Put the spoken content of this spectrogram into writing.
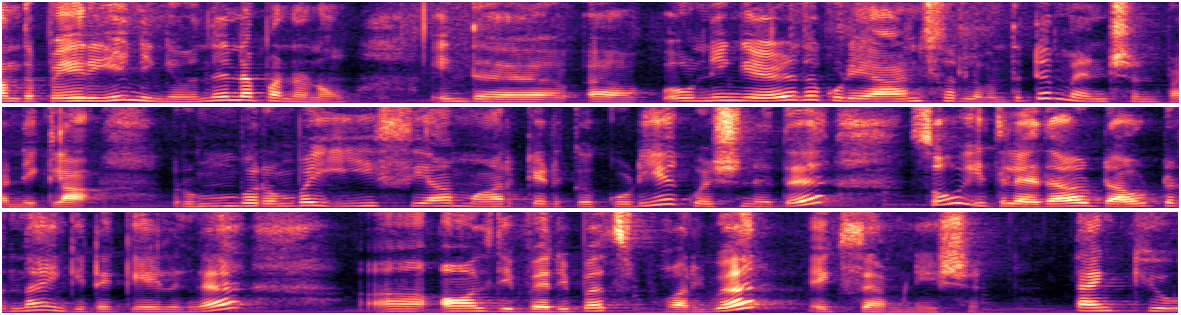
அந்த பேரையே நீங்கள் வந்து என்ன பண்ணணும்? இந்த நீங்கள் எழுதக்கூடிய ஆன்சரில் வந்துட்டு மென்ஷன் பண்ணிக்கலாம். ரொம்ப ரொம்ப ஈஸியாக மார்க் எடுக்கக்கூடிய கொஷின் இது. ஸோ இதில் ஏதாவது டவுட் இருந்தால் என்கிட்ட கேளுங்க. All the very best for your examination thank you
